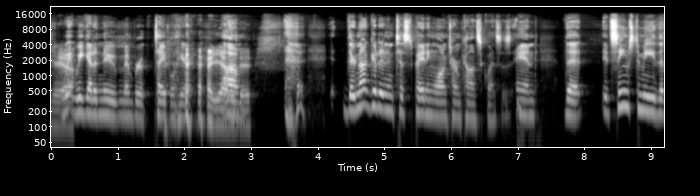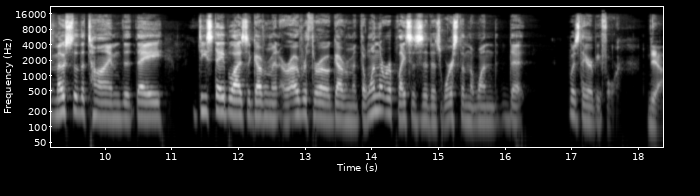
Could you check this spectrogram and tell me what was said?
Yeah. we, we got a new member at the table here. yeah, Um, we do. They're not good at anticipating long-term consequences mm-hmm. and that it seems to me that most of the time that they destabilize a government or overthrow a government the one that replaces it is worse than the one that was there before Yeah.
